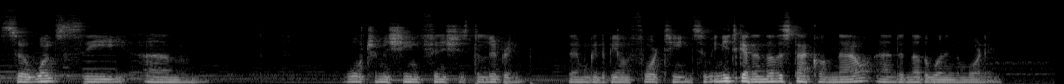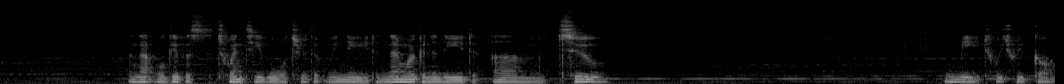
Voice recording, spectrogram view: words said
So once the um, water machine finishes delivering then we're going to be on 14. So we need to get another stack on now and another one in the morning and that will give us the 20 water that we need. And then we're going to need um, two meat which we've got.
